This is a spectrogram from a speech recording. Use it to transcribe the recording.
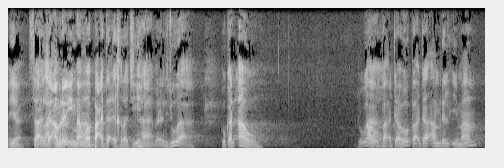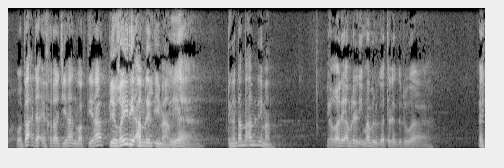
Iya, Setelah amril imam wa ba'da ikhrajiha berarti dua. Bukan au. Dua. au ba'dahu ba'da amril imam wa ba'da ikhrajiha an waqtiha bi ghairi amril imam. Iya. Dengan tanpa amril imam. Bi ghairi amril imam bergatal yang kedua. Eh,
